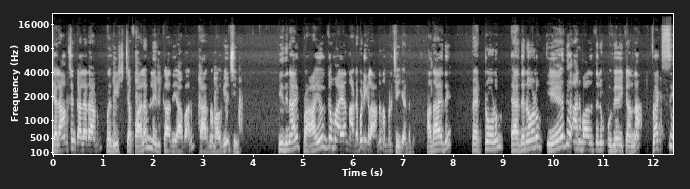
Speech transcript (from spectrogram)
ജലാംശം കലരാനും പ്രതീക്ഷിച്ച ഫലം ലഭിക്കാതെയാവാനും കാരണമാവുകയും ചെയ്യും. ഇതിനായി പ്രായോഗികമായ നടപടികളാണ് നമ്മൾ ചെയ്യേണ്ടത്. അതായത് പെട്രോളും എഥനോളും ഏത് അനുപാതത്തിലും ഉപയോഗിക്കാവുന്ന ഫ്ലക്സ്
